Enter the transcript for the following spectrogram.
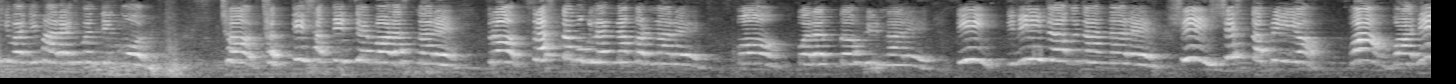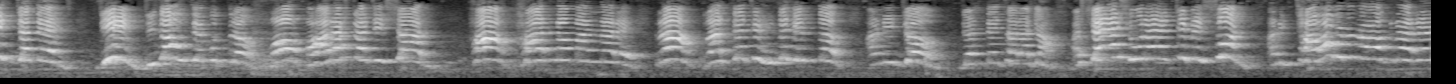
शिवाजी महाराज म्हणजे कोण छ छत्तीस हत्तीचे बळ असणारे त्र त्रस्त मुघलांना करणारे प परत न फिरणारे ती तिन्ही जग जाणणारे शी शिस्तप्रिय वा वाणिज्य तेज जी जिजाऊचे पुत्र व महाराष्ट्राची शान हा हार न मानणारे रा राज्याचे हितचिंतक आणि ज जनतेचा राजा अशा या शिवरायांची मी सून आणि छावा म्हणून ओळखणारे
